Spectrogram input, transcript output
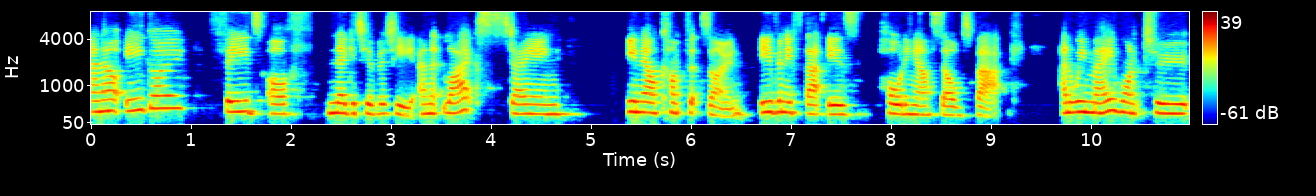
And our ego feeds off negativity and it likes staying in our comfort zone, even if that is holding ourselves back. And we may want to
